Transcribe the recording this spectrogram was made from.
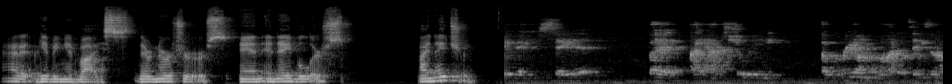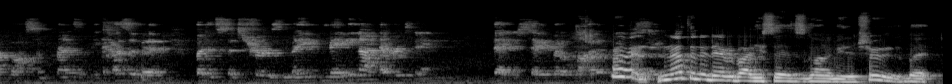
bad at giving advice. They're nurturers and enablers by nature. It's the truth. Maybe, maybe not everything that you say, but a lot of Right. Nothing that everybody says is going to be the truth, but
